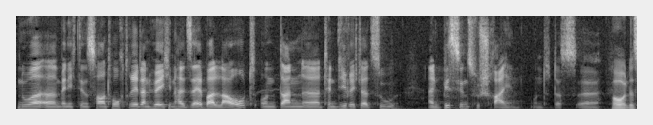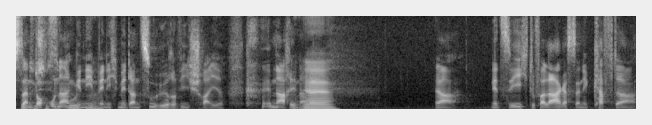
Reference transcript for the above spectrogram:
Nur äh, wenn ich den Sound hochdrehe, dann höre ich ihn halt selber laut und dann äh, tendiere ich dazu, ein bisschen zu schreien. Und das, äh, oh, das ist dann doch unangenehm, gut, ne? wenn ich mir dann zuhöre, wie ich schreie im Nachhinein. Ja, ja. ja. jetzt sehe ich, du verlagerst deine Kaff da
